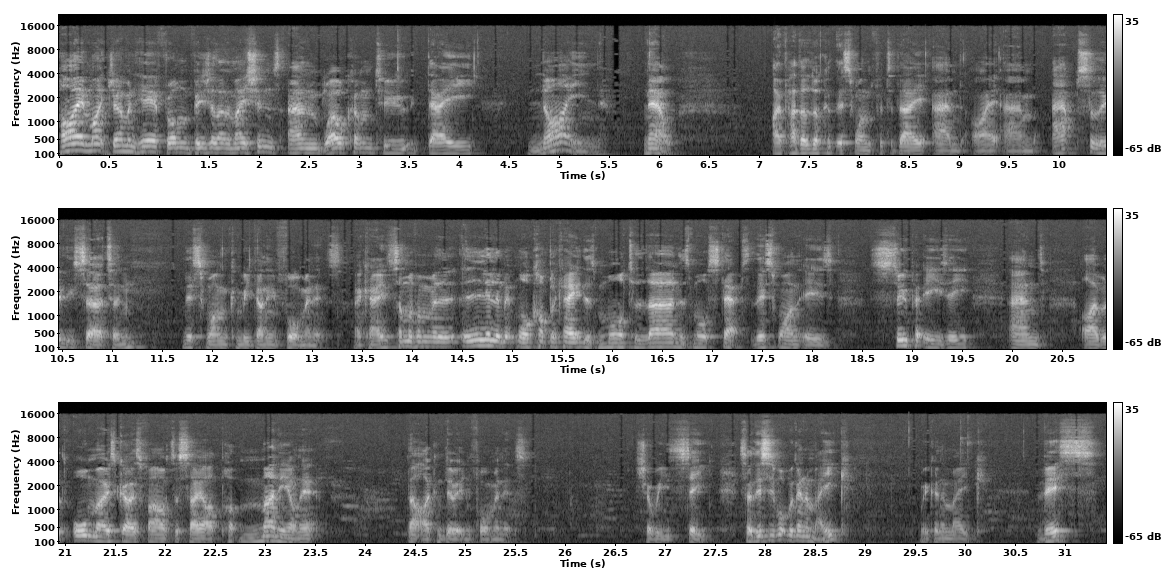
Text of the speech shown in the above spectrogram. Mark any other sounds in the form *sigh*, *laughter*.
Hi, Mike German here from Vizual Animations and welcome to day nine. Now, I've had a look at this one for today and I am absolutely certain this one can be done in four minutes. Okay, some of them are a little bit more complicated, there's more to learn, there's more steps. This one is super easy and I would almost go as far as to say I'll put money on it that I can do it in four minutes. Shall we see? So this is what we're going to make we're going to make this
